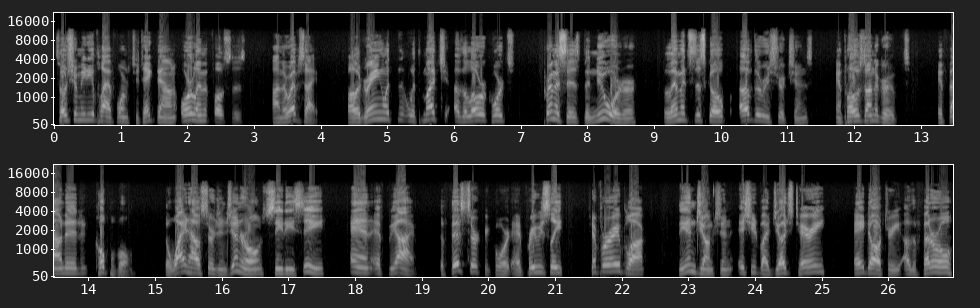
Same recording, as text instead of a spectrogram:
social media platforms to take down or limit posts on their website. While agreeing with, the, with much of the lower court's premises, the new order limits the scope of the restrictions imposed on the groups if founded culpable. The White House Surgeon General, CDC, and FBI. The Fifth Circuit Court had previously temporarily blocked the injunction issued by Judge Terry A. Doughty of the Federal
